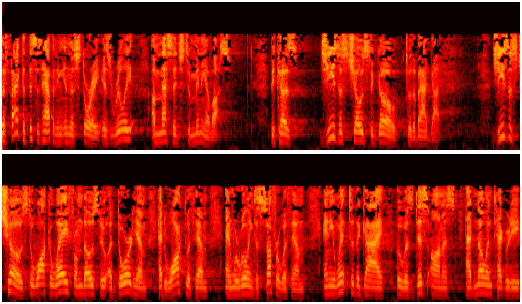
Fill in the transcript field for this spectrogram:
the fact that this is happening in this story is really a message to many of us. Because Jesus chose to go to the bad guy. Jesus chose to walk away from those who adored him, had walked with him, and were willing to suffer with him. And he went to the guy who was dishonest, had no integrity,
